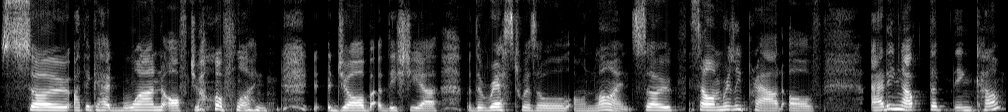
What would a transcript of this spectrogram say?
So I think I had one off job, offline job this year, but the rest was all online. So so I'm really proud of adding up the income,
